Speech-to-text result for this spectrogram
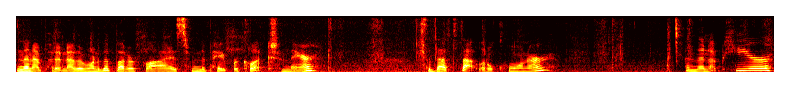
And then I put another one of the butterflies from the paper collection there. So that's that little corner. And then up here,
